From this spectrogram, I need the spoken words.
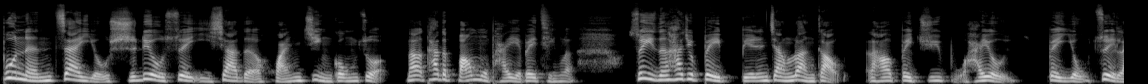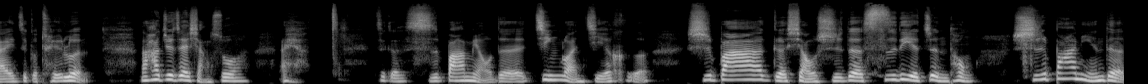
不能再有十六岁以下的环境工作，然后他的保姆牌也被停了，所以呢，他就被别人这样乱告，然后被拘捕，还有被有罪来这个推论。然后他就在想说：“哎呀，这个十八秒的精卵结合，十八个小时的撕裂阵痛。”十八年的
